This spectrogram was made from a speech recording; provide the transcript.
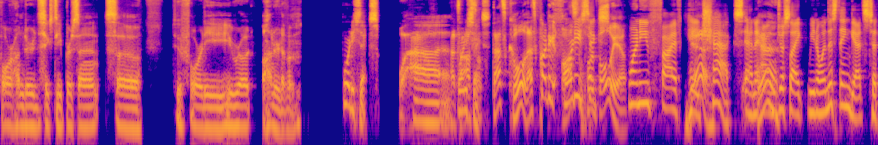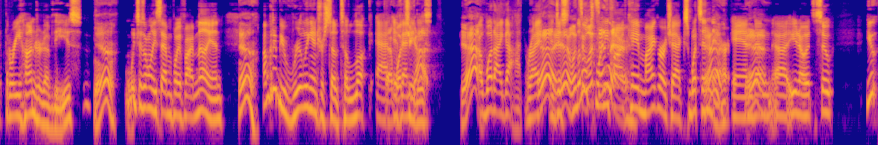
460%. So 240, you wrote 100 of them. 46. Wow. Uh, That's 46. awesome. That's cool. That's quite an awesome 46 portfolio. 25k Yeah. checks, and Yeah. I'm just like, you know, when this thing gets to 300 of these, Yeah. which is only 7.5 million, Yeah. I'm going to be really interested to look at At if what any of got. these Yeah. uh, what I got, right? Yeah, and just yeah. What's- little 25k micro checks, what's in there, and then uh, you know, it's so you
